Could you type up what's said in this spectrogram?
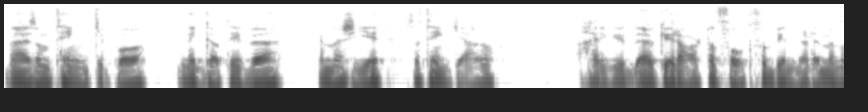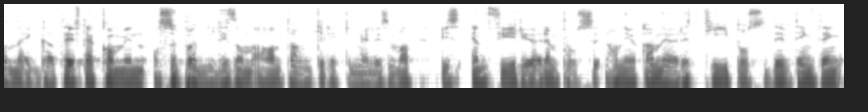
når jeg liksom tenker på negative energier, så tenker jeg jo Herregud, det er jo ikke rart at folk forbinder det med noe negativt. Jeg kom inn også på en litt sånn annen tankerekke med liksom at hvis en fyr gjør en han kan gjøre ti positive ting, tenk,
